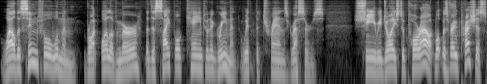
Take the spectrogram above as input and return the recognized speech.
While the sinful woman brought oil of myrrh, the disciple came to an agreement with the transgressors. She rejoiced to pour out what was very precious.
